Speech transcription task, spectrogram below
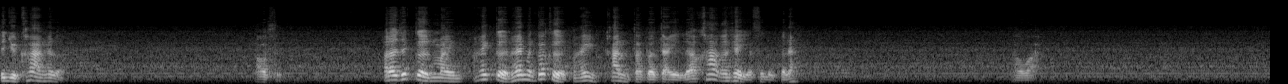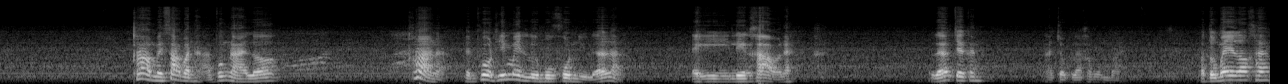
จะหยุดข้าให้เหรอ เอาสิ อะไรจะเกิดใหม่ ให้เกิดให้มันก็เกิดไปขั้นตัดใจแล้วข้าก็แค่อยากสนุกกันนะ เอาวะข้าไม่สร้างปัญหาพวกนายแล้ว ข้าน่ะ เป็นพวกที่ไม่ลืมบุคคลอยู่แล้วล่ะ ไอเลี้ยงข้าวนะ แล้วเจอกัน อะจบแล้วครับผมบายประตูไม่ได้ล็อกครับ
